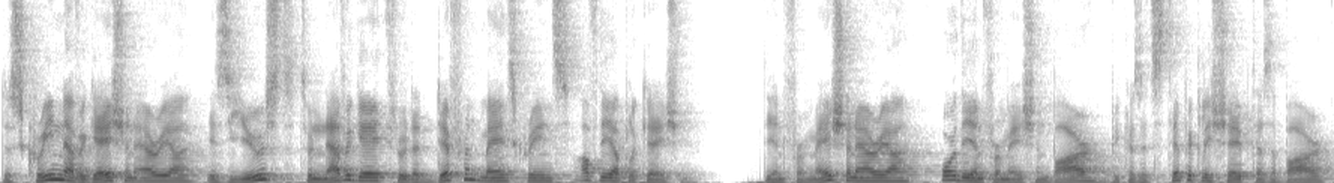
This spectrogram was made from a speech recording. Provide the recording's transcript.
The screen navigation area is used to navigate through the different main screens of the application. The information area, or the information bar, because it's typically shaped as a bar,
